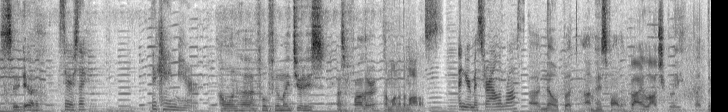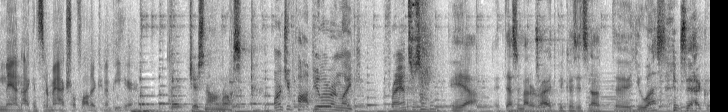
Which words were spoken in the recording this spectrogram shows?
So yeah. Seriously? You came here. I want to fulfill my duties as a father. I'm one of the models. And you're Mr. Allen Ross? Uh, no, but I'm his father. Biologically, the, the man I consider my actual father couldn't be here. Jason Allen Ross. Aren't you popular in like France or something? Yeah, it doesn't matter, right? Because it's not the U.S. Exactly.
